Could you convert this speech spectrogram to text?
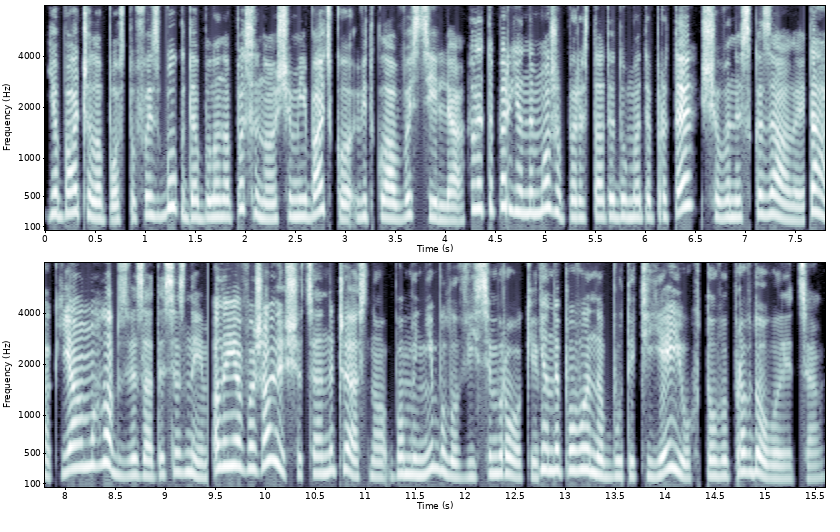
Я бачила пост у Фейсбук, де було написано, що мій батько відклав весілля, але тепер я не можу перестати думати про те, що вони сказали. Так, я могла б зв'язатися з ним, але я вважаю, що це нечесно, бо мені було 8 років. Я не повинна бути тією, хто виправдовується.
